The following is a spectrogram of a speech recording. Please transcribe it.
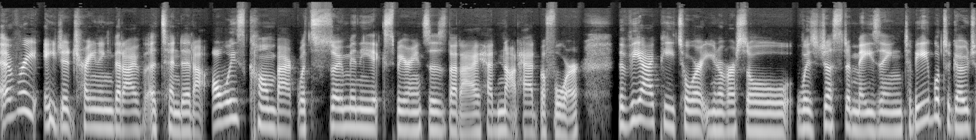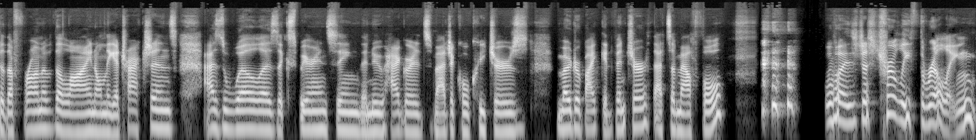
Every agent training that I've attended, I always come back with so many experiences that I had not had before. The VIP tour at Universal was just amazing to be able to go to the front of the line on the attractions, as well as experiencing the new Hagrid's Magical Creatures motorbike adventure. That's a mouthful. was just truly thrilling,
